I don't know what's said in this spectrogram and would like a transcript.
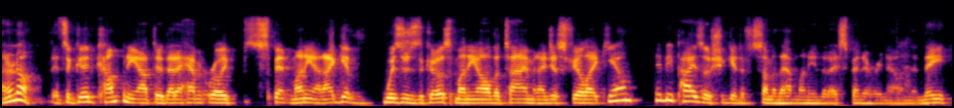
I don't know. It's a good company out there that I haven't really spent money on. I give Wizards of the Coast money all the time, and I just feel like you know maybe Paizo should get some of that money that I spend every now and then. They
